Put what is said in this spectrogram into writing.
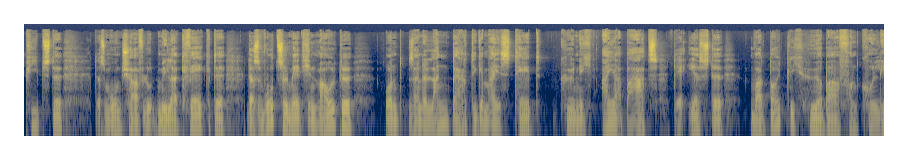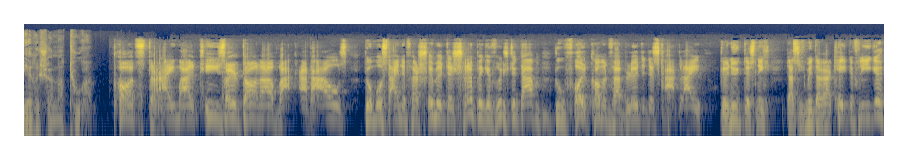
piepste, das Mondschaf Ludmilla quäkte, das Wurzelmädchen maulte und seine langbärtige Majestät König Eierbarts, der Erste, war deutlich hörbar von cholerischer Natur. Potz dreimal Kiesel, Donner, wackert aus! Du musst eine verschimmelte Schrippe gefrühstückt haben, du vollkommen verblödetes Kaklei! Genügt es nicht, dass ich mit der Rakete fliege?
